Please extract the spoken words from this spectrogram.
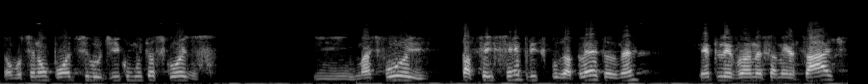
Então você não pode se iludir com muitas coisas. E, mas foi, passei sempre isso para os atletas, né? Sempre levando essa mensagem.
